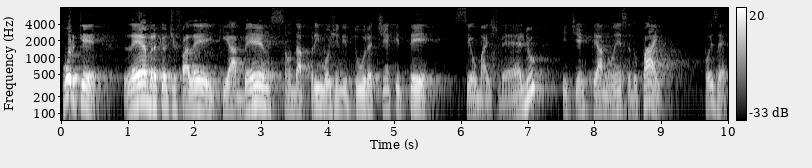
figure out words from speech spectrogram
Por quê? Lembra que eu te falei que a bênção da primogenitura tinha que ter seu mais velho e tinha que ter a anuência do pai? Pois é.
